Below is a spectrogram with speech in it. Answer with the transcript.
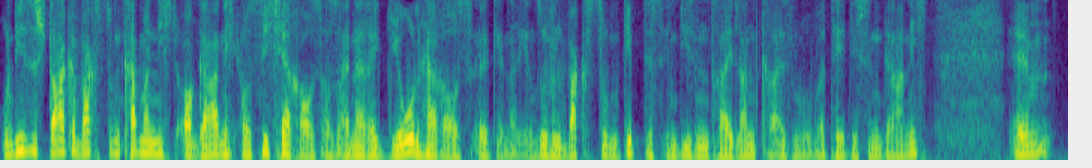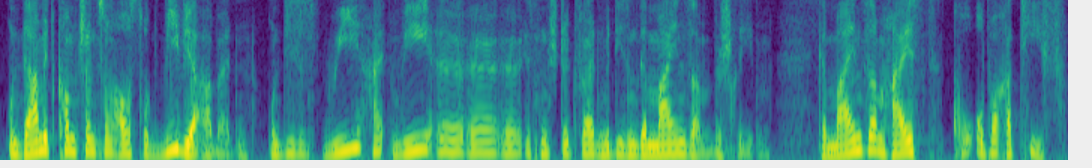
Und dieses starke Wachstum kann man nicht organisch aus sich heraus, aus einer Region heraus äh, generieren. So viel Wachstum gibt es in diesen drei Landkreisen, wo wir tätig sind, gar nicht. Ähm, und damit kommt schon zum Ausdruck, wie wir arbeiten. Und dieses Wie, wie äh, äh, ist ein Stück weit mit diesem gemeinsam beschrieben. Gemeinsam heißt kooperativ.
